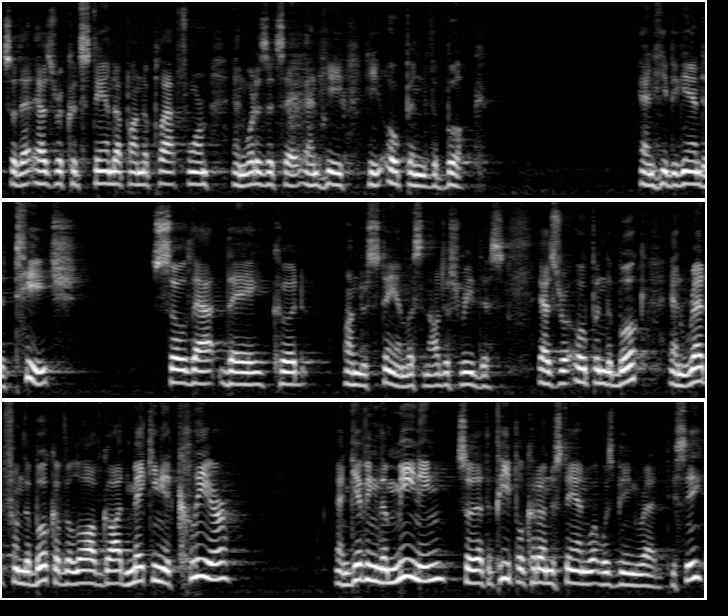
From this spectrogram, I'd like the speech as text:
so that Ezra could stand up on the platform. And what does it say? And he, he opened the book. And he began to teach so that they could understand. Listen, I'll just read this. Ezra opened the book and read from the book of the law of God, making it clear and giving the meaning so that the people could understand what was being read. You see?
